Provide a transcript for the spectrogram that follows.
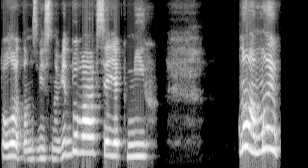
Павло там, звісно, відбивався як міг. Ну, а ми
